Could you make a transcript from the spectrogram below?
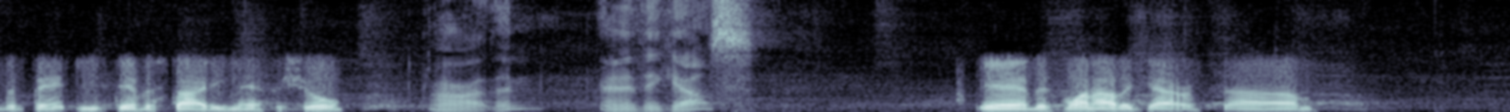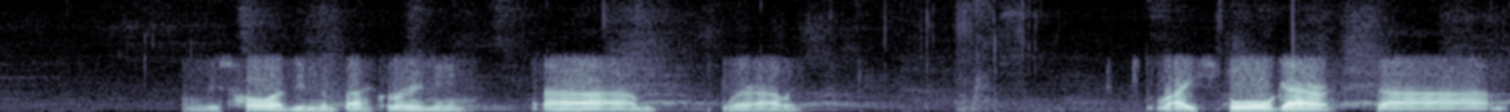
the bet is devastating there for sure. All right then. Anything else? Yeah, there's one other Gareth. Um, I'm just hiding in the back room here. Um, where are we? Race four, Gareth. Um,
